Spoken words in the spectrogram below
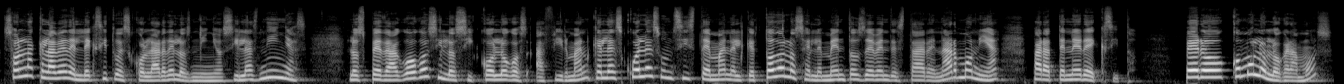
son la clave del éxito escolar de los niños y las niñas. Los pedagogos y los psicólogos afirman que la escuela es un sistema en el que todos los elementos deben de estar en armonía para tener éxito. Pero, ¿cómo lo logramos?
